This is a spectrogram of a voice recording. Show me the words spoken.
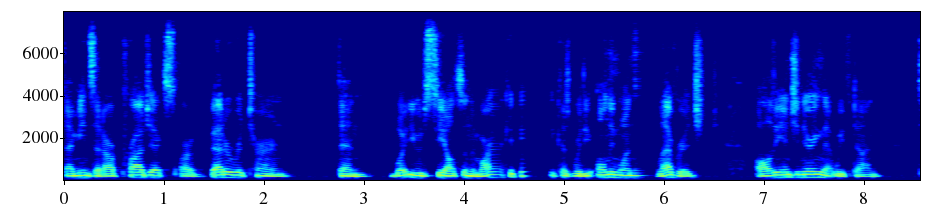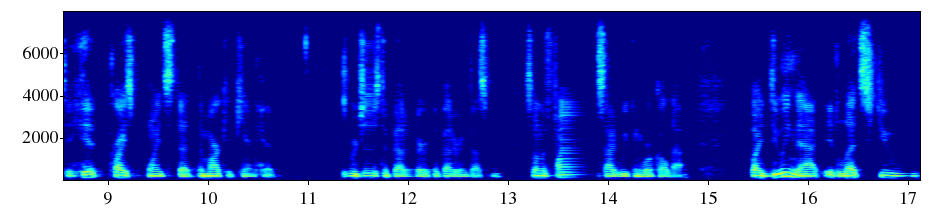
That means that our projects are a better return than what you would see else in the market because we're the only ones leverage all the engineering that we've done to hit price points that the market can't hit. We're just a better a better investment. So on the finance side, we can work all that. By doing that, it lets you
